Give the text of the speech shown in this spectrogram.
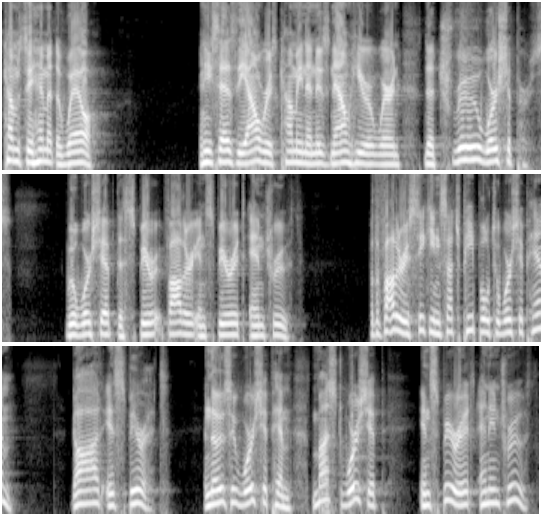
comes to him at the well. And he says, The hour is coming and is now here where the true worshipers will worship the Spirit, Father in spirit and truth. For the Father is seeking such people to worship Him. God is spirit, and those who worship Him must worship in spirit and in truth.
